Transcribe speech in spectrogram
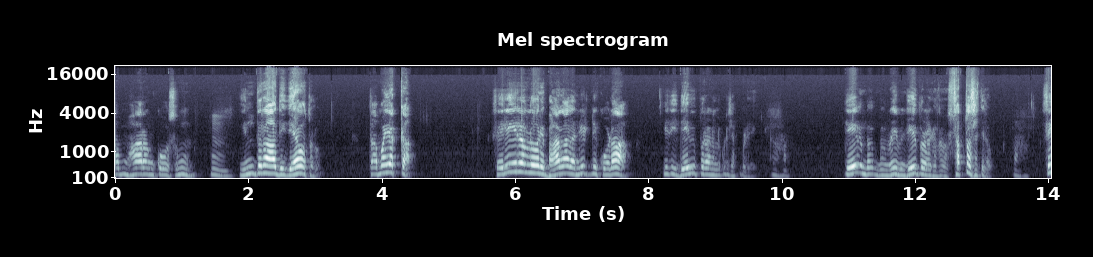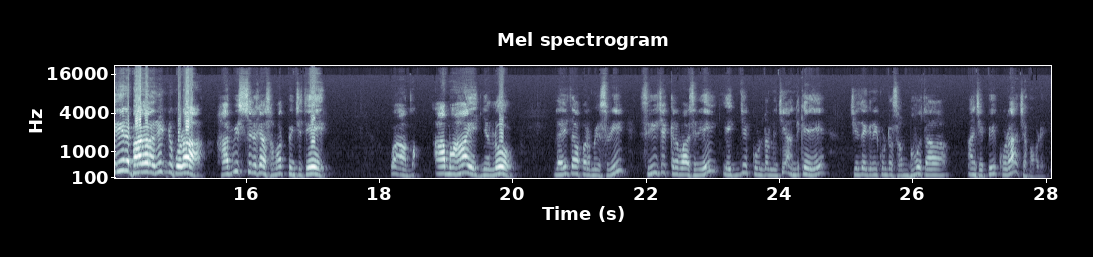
సంహారం కోసం ఇంద్రాది దేవతలు తమ యొక్క శరీరంలోని భాగాలన్నింటినీ కూడా ఇది దేవి పురాణంలో కూడా చెప్పబడింది దేవి దేవి పురాణ కథ సప్తశతిలో. శరీర భాగాలన్నింటిని కూడా హవిస్సులుగా సమర్పించితే ఆ మహాయజ్ఞంలో లలితా పరమేశ్వరి శ్రీచక్రవాసిని యజ్ఞకుండ నుంచి అందుకే చిదగ్నికుండ సంభూత అని చెప్పి కూడా చెప్పబడింది.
